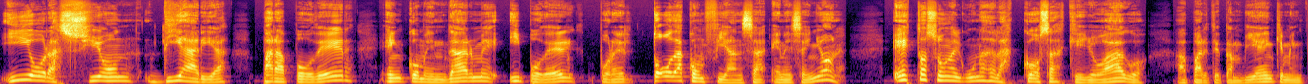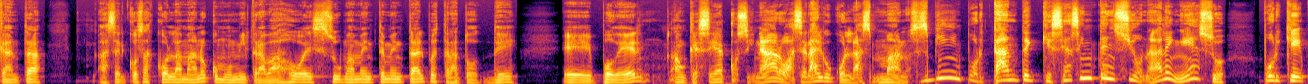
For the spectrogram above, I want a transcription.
y oración diaria para poder encomendarme y poder poner toda confianza en el Señor. Estas son algunas de las cosas que yo hago. Aparte también que me encanta hacer cosas con la mano, como mi trabajo es sumamente mental, pues trato de eh, poder, aunque sea cocinar o hacer algo con las manos. Es bien importante que seas intencional en eso, porque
